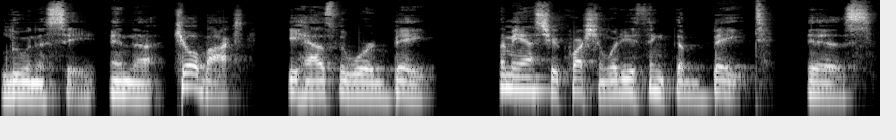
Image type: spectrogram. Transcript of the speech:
lunacy. In the kill box, he has the word bait. Let me ask you a question. What do you think the bait is?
